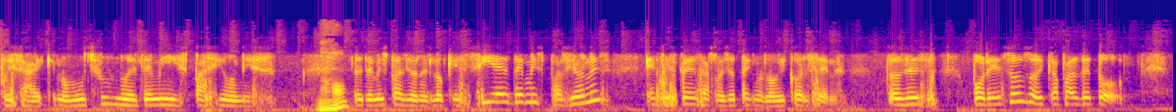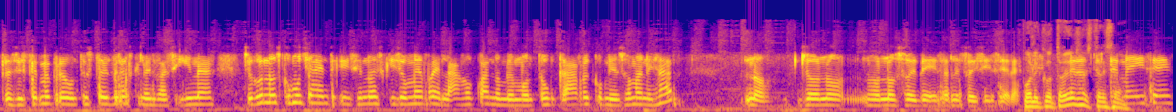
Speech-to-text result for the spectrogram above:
pues sabe que no mucho, no es de mis pasiones. No. Es de mis pasiones. Lo que sí es de mis pasiones es este desarrollo tecnológico del SENA. Entonces, por eso soy capaz de todo. Pero si usted me pregunta, usted de las que les fascina, yo conozco mucha gente que dice, no, es que yo me relajo cuando me monto un carro y comienzo a manejar. No, yo no, no, no soy de esa, le soy sincera. Por el contrario, se Usted me dice,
